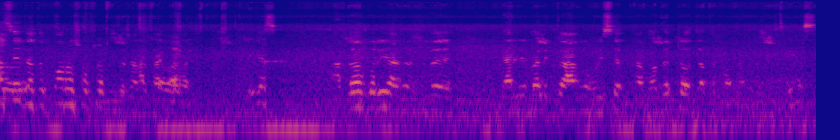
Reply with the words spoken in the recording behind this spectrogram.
আছে যাতে পরও সব সব কিছু সাথে থাকবে ঠিক আছে? আর দোয়া করি আসলে গাড়ির মালিক তো আগে হয়েছে আমাদেরটাও যাতে কথা ঠিক আছে?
